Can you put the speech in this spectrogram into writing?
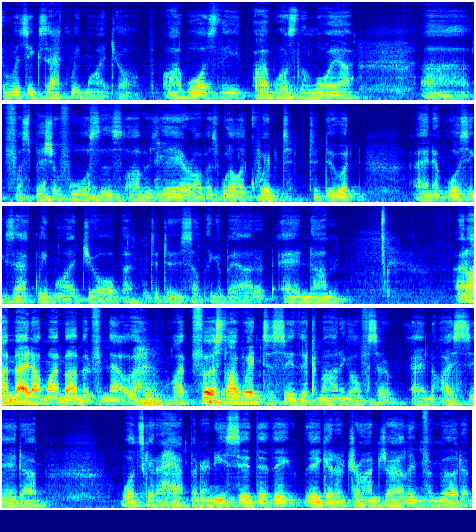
It was exactly my job. I was the I was the lawyer uh, for special forces. I was there. I was well equipped to do it, and it was exactly my job to do something about it. And um, and I made up my moment from that. I, first, I went to see the commanding officer, and I said. Um, what's going to happen, and he said that they, they're going to try and jail him for murder.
